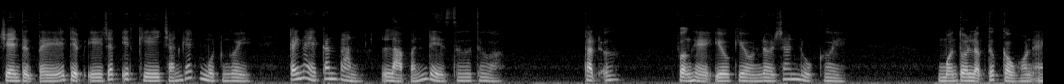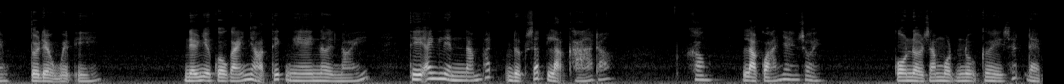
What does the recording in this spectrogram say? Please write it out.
Trên thực tế, Điệp Y rất ít khi chán ghét một người, cái này căn bản là vấn đề dư thừa. Thật ư? Phượng Hề yêu kiều nở ra nụ cười. Muốn tôi lập tức cầu hôn em, tôi đều nguyện ý. Nếu như cô gái nhỏ thích nghe lời nói, thì anh liền nắm bắt được rất là khá đó. Không, là quá nhanh rồi. Cô nở ra một nụ cười rất đẹp.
